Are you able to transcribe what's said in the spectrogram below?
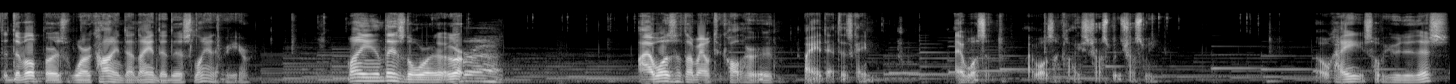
the developers were kind and added this ladder here. Man, this door. uh, Bruh. I wasn't about to call her bad at this game. I wasn't. I wasn't, guys. Trust me, trust me. Okay, so you do this.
